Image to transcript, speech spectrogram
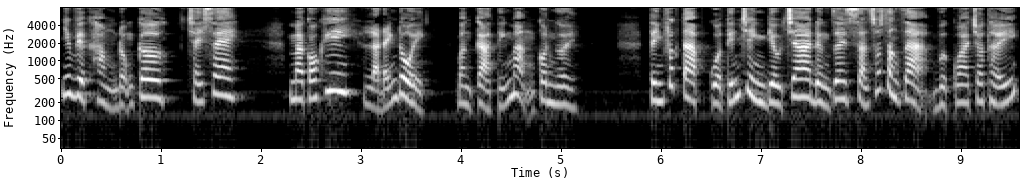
như việc hỏng động cơ, cháy xe, mà có khi là đánh đổi bằng cả tính mạng con người. Tính phức tạp của tiến trình điều tra đường dây sản xuất xăng giả vừa qua cho thấy,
